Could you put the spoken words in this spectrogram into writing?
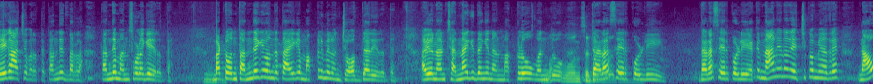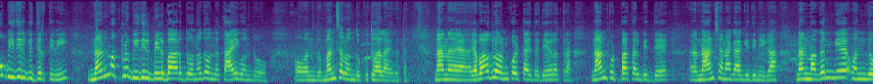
ಬೇಗ ಆಚೆ ಬರುತ್ತೆ. ತಂದೆದು ಬರಲ್ಲ. ತಂದೆ ಮನಸ್ಸೊಳಗೆ ಇರುತ್ತೆ. ಬಟ್ ಒಂದು ತಂದೆಗೆ ಒಂದು ತಾಯಿಗೆ ಮಕ್ಕಳ ಮೇಲೆ ಒಂದು ಜವಾಬ್ದಾರಿ ಇರುತ್ತೆ. ಅಯ್ಯೋ ನಾನು ಚೆನ್ನಾಗಿದ್ದಂಗೆ ನನ್ನ ಮಕ್ಕಳು ಒಂದು ದಡ ಸೇರ್ಕೊಳ್ಳಿ. ದಡ ಸೇರ್ಕೊಳ್ಳಿ. ಯಾಕಂದ್ರೆ ನಾನೇನಾದ್ರು ಹೆಚ್ಚು ಕಮ್ಮಿ ಆದರೆ ನಾವು ಬೀದಿಲಿ ಬಿದ್ದಿರ್ತೀವಿ. ನನ್ನ ಮಕ್ಕಳು ಬೀದಿಲಿ ಬೀಳಬಾರ್ದು ಅನ್ನೋದು ಒಂದು ತಾಯಿಗೊಂದು, ಒಂದು ಮನಸ್ಸಲ್ಲಿ ಒಂದು ಕುತೂಹಲ ಇರುತ್ತೆ. ನಾನು ಯಾವಾಗಲೂ ಅಂದ್ಕೊಳ್ತಾ ಇದ್ದೆ ದೇವ್ರ ಹತ್ರ, ನಾನು ಫುಟ್ಪಾತಲ್ಲಿ ಬಿದ್ದೆ ನಾನು ಚೆನ್ನಾಗಾಗಿದ್ದೀನಿ ಈಗ. ನನ್ನ ಮಗನಿಗೆ ಒಂದು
